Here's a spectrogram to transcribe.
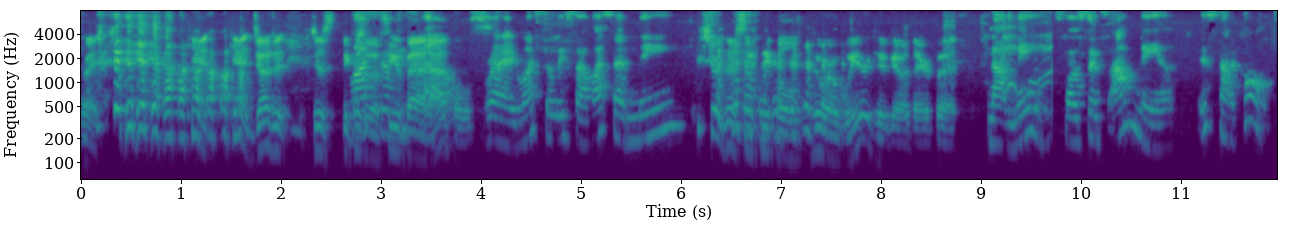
right. Can't can't judge it just because My of a few bad self. apples. Right, my silly self. I said me, Sure, there's some people who are weird who go there, but not me. So since I'm there, it's not a cult.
